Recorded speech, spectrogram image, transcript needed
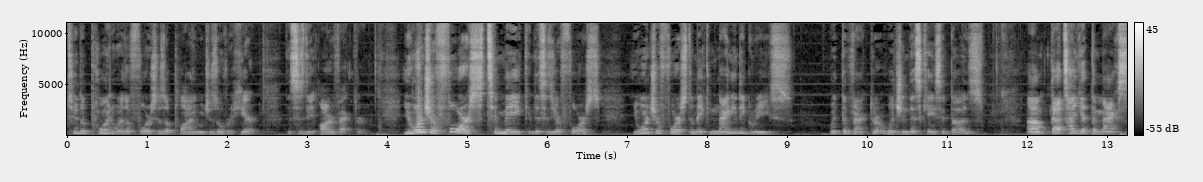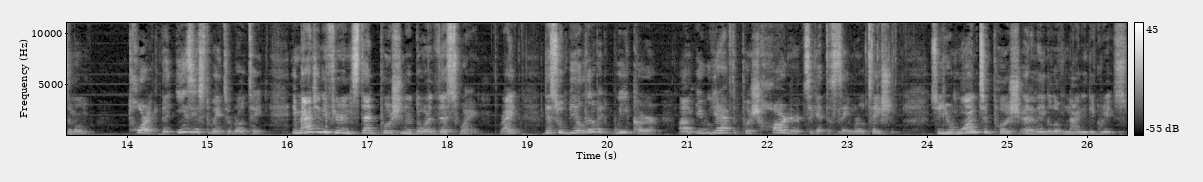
to the point where the force is applied, which is over here. This is the r vector. You want your force to make, this is your force, you want your force to make 90 degrees with the vector, which in this case it does. Um, that's how you get the maximum torque, the easiest way to rotate. Imagine if you're instead pushing the door this way, right? This would be a little bit weaker. Um, it, you have to push harder to get the same rotation. So you want to push at an angle of 90 degrees.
